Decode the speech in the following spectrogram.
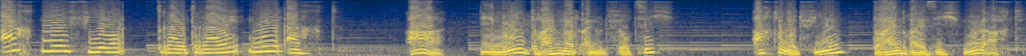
804 3308. Ah, die 0341 804 3308.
